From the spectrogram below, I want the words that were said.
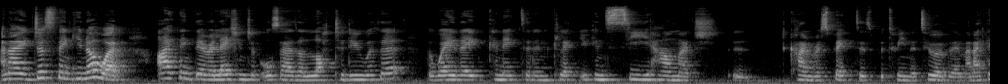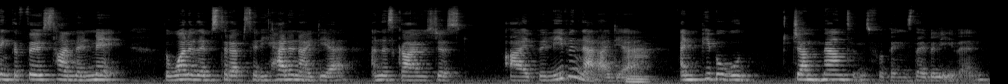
And I just think, you know what? I think their relationship also has a lot to do with it. The way they connected and clicked, you can see how much uh, kind of respect is between the two of them. And I think the first time they met, the one of them stood up, said he had an idea, and this guy was just, I believe in that idea. Mm. And people will jump mountains for things they believe in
